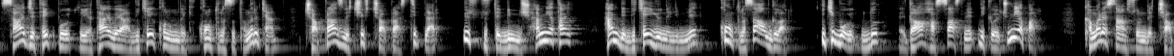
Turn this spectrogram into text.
sadece tek boyutlu yatay veya dikey konumdaki kontrastı tanırken çapraz ve çift çapraz tipler üst üste binmiş hem yatay hem de dikey yönelimli kontrası algılar. İki boyutludur ve daha hassas netlik ölçümü yapar. Kamera sensöründe çapraz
